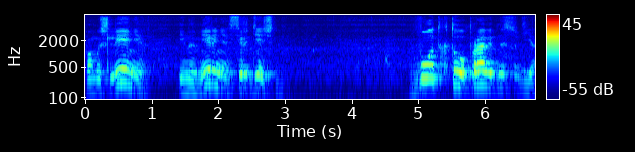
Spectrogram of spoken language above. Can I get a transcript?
помышления и намерения сердечные. Вот кто праведный судья.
